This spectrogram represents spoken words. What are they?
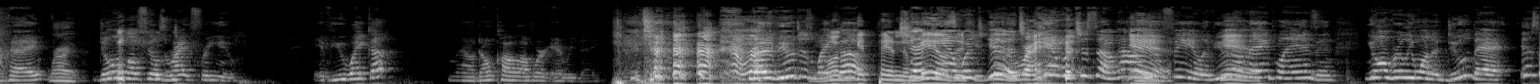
okay right. doing what feels right for you. If you wake up, now don't call off work every day. but if you just wake won't up, get paying them check bills in with you yeah, do, check right? in with yourself. How Yeah. do you feel? If you Yeah. don't made plans and you don't really want to do that, it's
